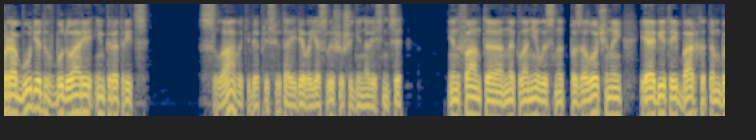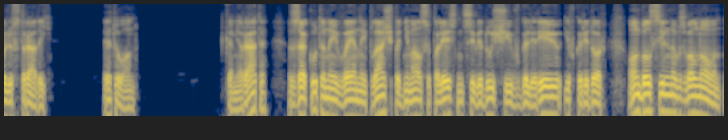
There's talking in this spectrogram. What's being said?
пробудет в будуаре императрицы. Слава тебе, Пресвятая Дева, я слышу шаги на лестнице. Инфанта наклонилась над позолоченной и обитой бархатом балюстрадой. Это он. Камерата, закутанный в военный плащ, поднимался по лестнице, ведущей в галерею и в коридор. Он был сильно взволнован.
